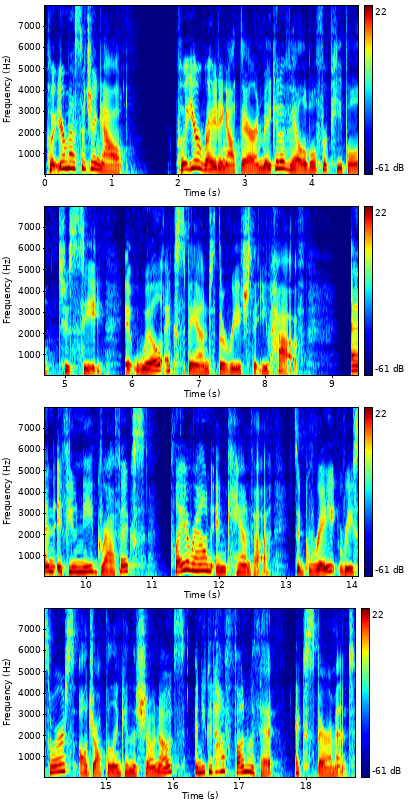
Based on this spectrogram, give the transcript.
put your messaging out, put your writing out there, and make it available for people to see. It will expand the reach that you have. And if you need graphics, play around in Canva. It's a great resource. I'll drop the link in the show notes, and you can have fun with it. Experiment.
